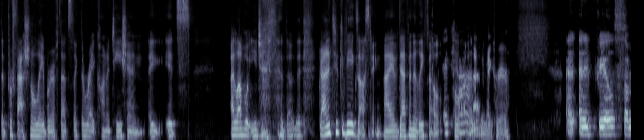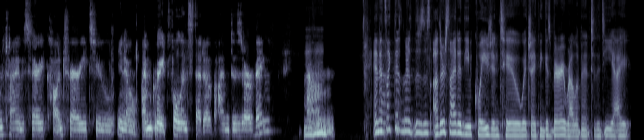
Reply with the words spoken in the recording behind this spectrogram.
The professional labor if that's like the right connotation it's I love what you just said though that gratitude can be exhausting. I have definitely felt a lot of that in my career. and, and it feels sometimes very contrary to you know i'm grateful instead of i'm deserving Mhm. um And Yeah. it's like there's, there's there's this other side of the equation too, which I think is very relevant to the DEI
